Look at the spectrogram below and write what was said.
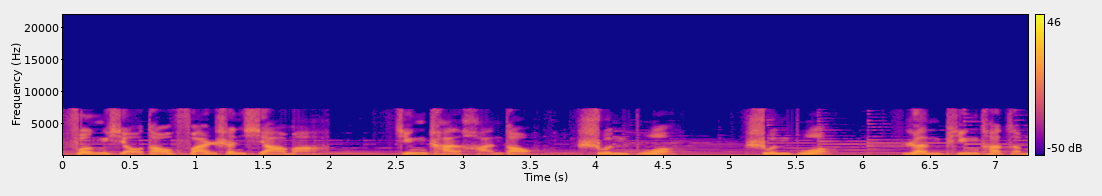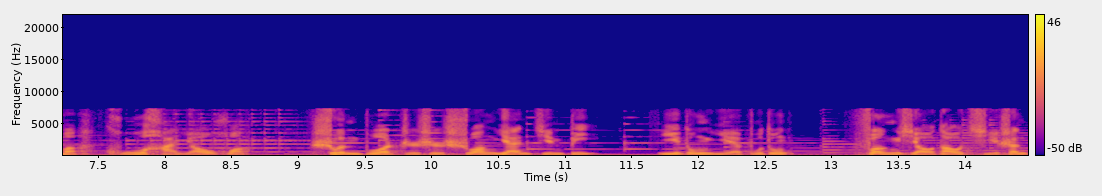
风小刀翻身下马，惊颤喊道：“顺伯，顺伯！”任凭他怎么哭喊摇晃，顺伯只是双眼紧闭，一动也不动。风小刀起身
